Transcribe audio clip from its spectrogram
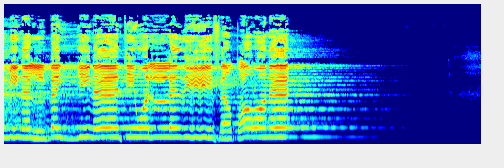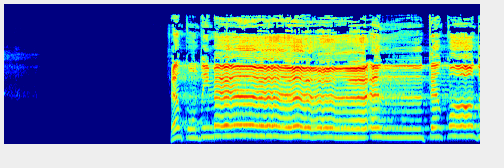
من البينات والذي فطرنا. فاقض ما أنت قاض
